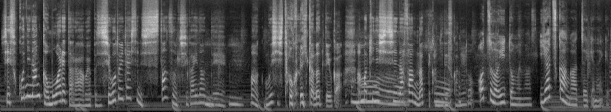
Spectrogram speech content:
し、そこに何か思われたらまあやっぱり仕事に対してのスタンスの違いなんで、うん。まあ無視した方がいいかなっていうかあんま気にしなさんなって感じですかね。そうあと圧はいいと思います。威圧感があっちゃいけないけど。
